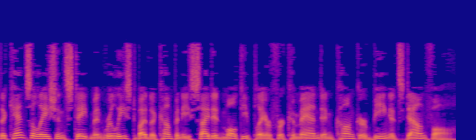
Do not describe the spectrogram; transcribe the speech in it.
The cancellation statement released by the company cited multiplayer for Command & Conquer being its downfall.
